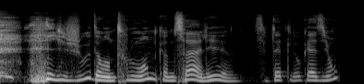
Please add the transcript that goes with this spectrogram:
il joue devant tout le monde comme ça. Allez, euh, c'est peut-être l'occasion.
